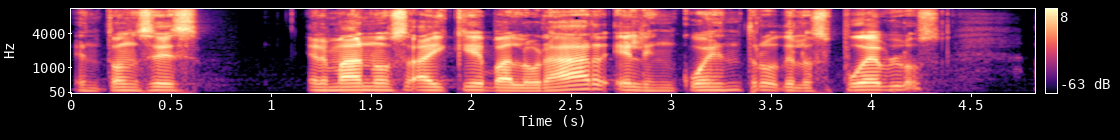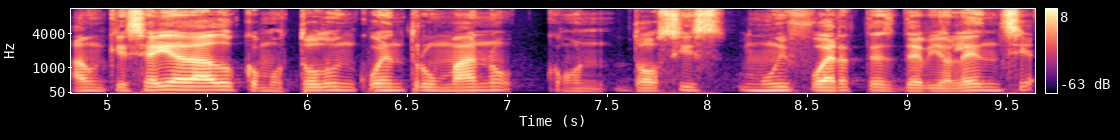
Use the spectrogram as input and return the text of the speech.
Entonces, hermanos, hay que valorar el encuentro de los pueblos, aunque se haya dado como todo encuentro humano con dosis muy fuertes de violencia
